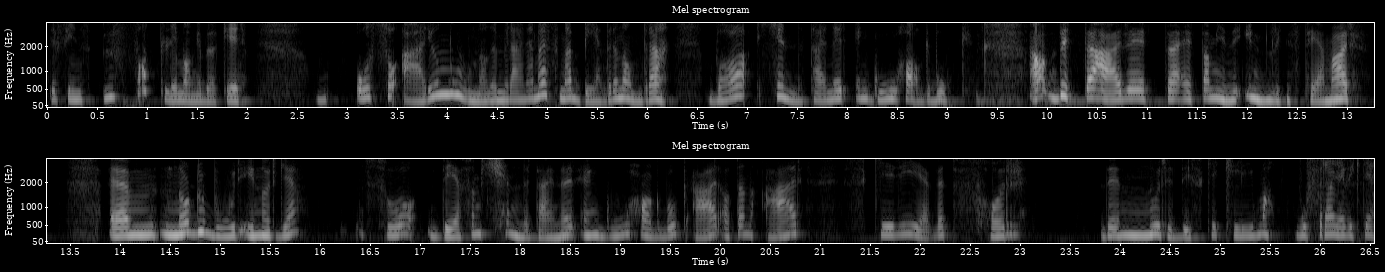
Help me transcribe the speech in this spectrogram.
Det fins ufattelig mange bøker. Og så er jo noen av dem, regner jeg med, som er bedre enn andre. Hva kjennetegner en god hagebok? Ja, dette er et, et av mine yndlingstemaer. Um, når du bor i Norge, så det som kjennetegner en god hagebok, er at den er skrevet for det nordiske klima. Hvorfor er det viktig?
